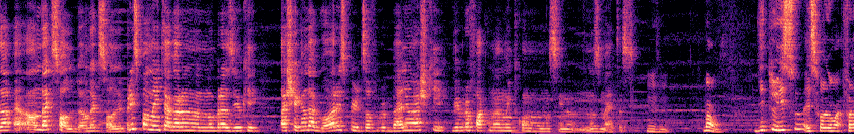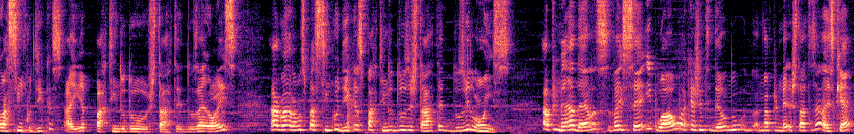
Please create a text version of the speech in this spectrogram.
é, é um deck sólido, é um deck sólido. Principalmente agora no, no Brasil que tá chegando agora Spirits of Rebellion, eu acho que Vibrofaca não é muito comum assim no- nos metas. Bom, dito isso, essas foram, foram as cinco dicas, aí partindo do starter dos heróis. Agora vamos para cinco dicas partindo dos starter dos vilões. A primeira delas vai ser igual a que a gente deu no, na primeira starter dos heróis, que é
